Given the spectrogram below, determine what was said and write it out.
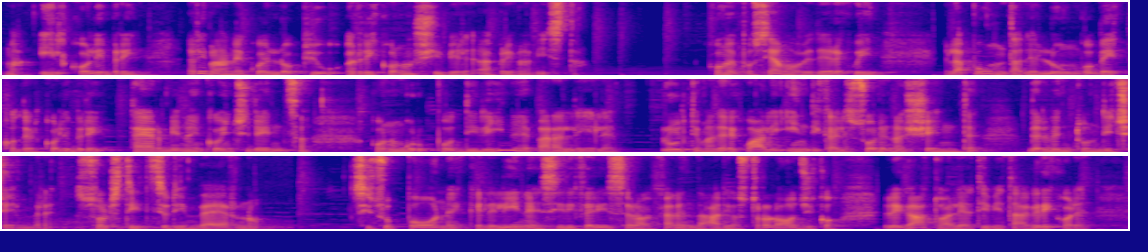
ma il colibrì rimane quello più riconoscibile a prima vista. Come possiamo vedere qui, la punta del lungo becco del colibrì termina in coincidenza con un gruppo di linee parallele, l'ultima delle quali indica il sole nascente del 21 dicembre, solstizio d'inverno. Si suppone che le linee si riferissero al calendario astrologico legato alle attività agricole,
